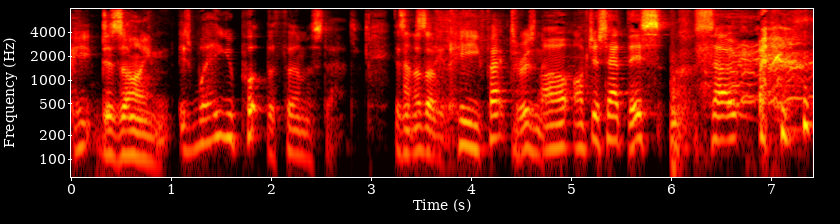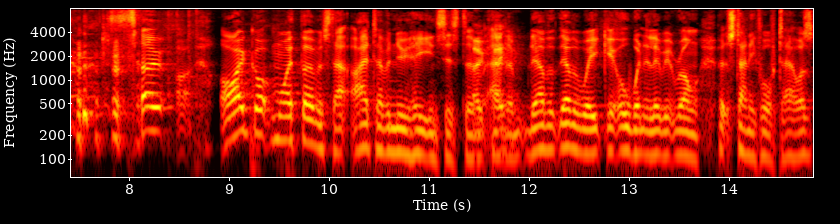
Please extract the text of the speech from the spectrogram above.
heat design, is where you put the thermostat is another key factor, isn't it? Oh, I've just had this. So, so I- I got my thermostat. I had to have a new heating system. Okay. Adam. The other the other week, it all went a little bit wrong at Stanleyforth Towers.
